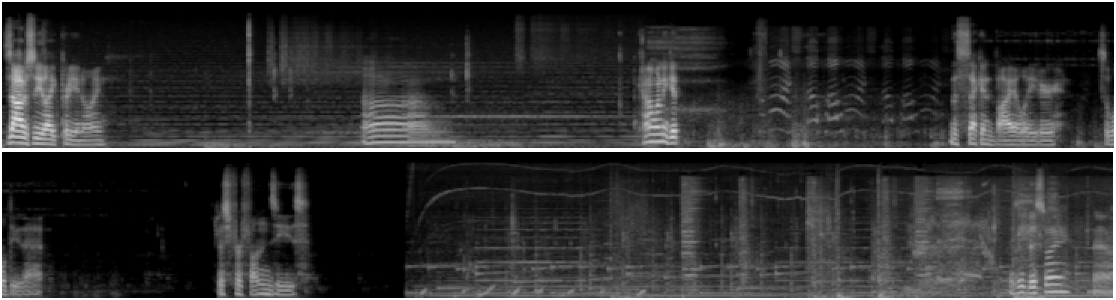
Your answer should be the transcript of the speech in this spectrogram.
It's obviously like pretty annoying. Um, kind of want to get the second violator, so we'll do that. Just for funsies. Is it this way? No.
